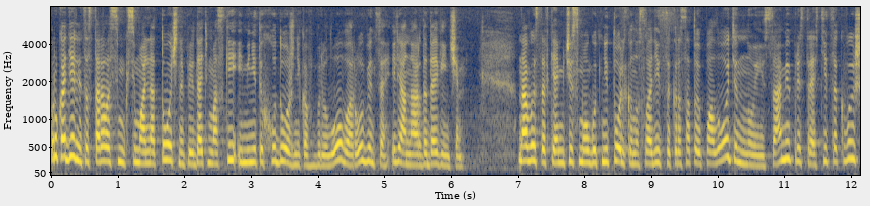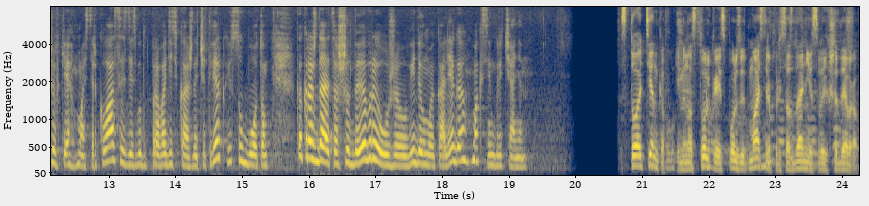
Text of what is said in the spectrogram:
Рукодельница старалась максимально точно передать мазки именитых художников Брюлова, Рубинса и Леонардо да Винчи. На выставке амичи смогут не только насладиться красотой полотен, но и сами пристраститься к вышивке. Мастер-классы здесь будут проводить каждый четверг и субботу. Как рождаются шедевры, уже увидел мой коллега Максим Гречанин. Сто оттенков. Именно столько использует мастер при создании своих шедевров.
